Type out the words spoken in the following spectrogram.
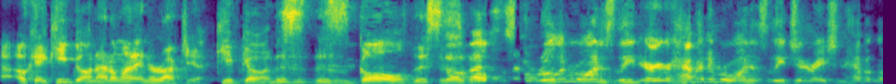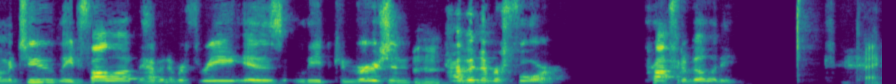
uh, okay, keep going. I don't want to interrupt you. Keep going. This is this is gold. This is So gold. so rule number one is lead or habit number one is lead generation. Habit number two, lead follow up. Habit number three is lead conversion. Mhm. Habit number four, profitability. Okay.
